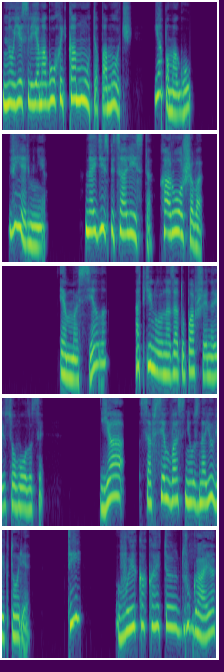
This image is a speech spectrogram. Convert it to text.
Но если я могу хоть кому-то помочь, я помогу. Верь мне. Найди специалиста, хорошего. Эмма села откинула назад упавшие на лицо волосы. «Я совсем вас не узнаю, Виктория. Ты? Вы какая-то другая.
